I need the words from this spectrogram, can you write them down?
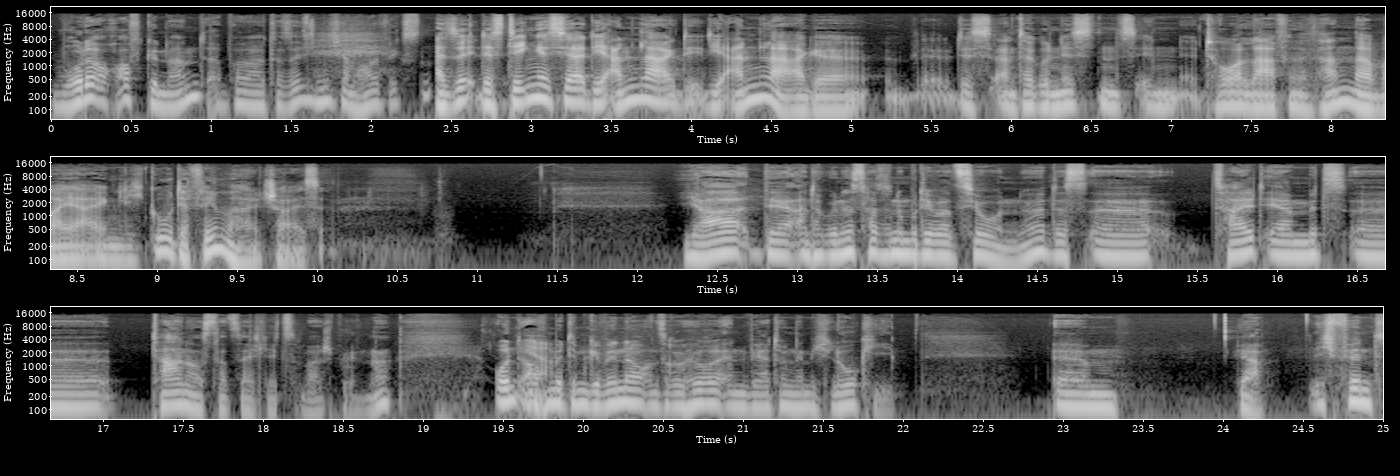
wurde auch oft genannt, aber tatsächlich nicht am häufigsten. Also das Ding ist ja, die Anlage, die Anlage des Antagonistens in Thor Love and Thunder war ja eigentlich gut. Der Film war halt scheiße. Ja, der Antagonist hatte eine Motivation. Ne? Das äh, teilt er mit äh, Thanos tatsächlich zum Beispiel. Ne? Und auch Ja. mit dem Gewinner unserer HörerInnenwertung, nämlich Loki. Ähm, ja, ich finde,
